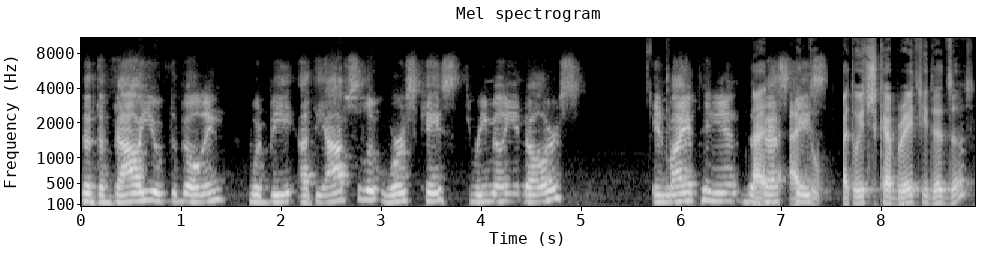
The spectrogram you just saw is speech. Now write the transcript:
that the value of the building would be, at the absolute worst case, $3 million. In my opinion, the at, best at, case. at which cap rate you did this?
